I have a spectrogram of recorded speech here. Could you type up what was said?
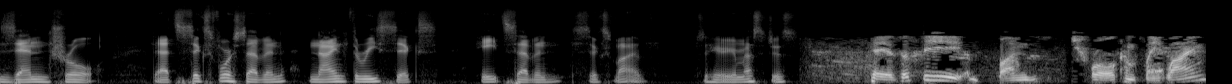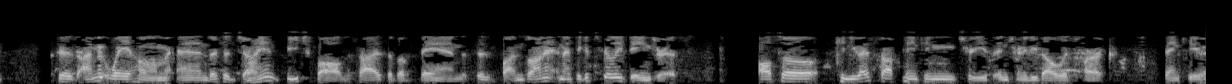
Zen Troll. That's 647 936 8765. So here are your messages. Hey, is this the Bunz troll complaint line? Because I'm at WayHome and there's a giant beach ball the size of a van that says Bunz on it, and I think it's really dangerous. Also, can you guys stop painting trees in Trinity Bellwood Park? Thank you.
